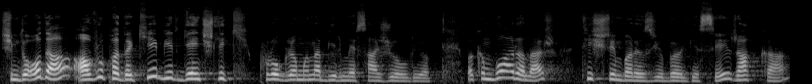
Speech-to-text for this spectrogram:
Şimdi o da Avrupa'daki bir gençlik programına bir mesaj yolluyor. Bakın bu aralar Tişrin Barazı bölgesi, Rakka,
